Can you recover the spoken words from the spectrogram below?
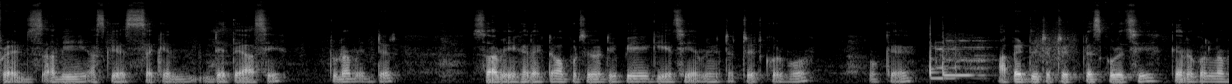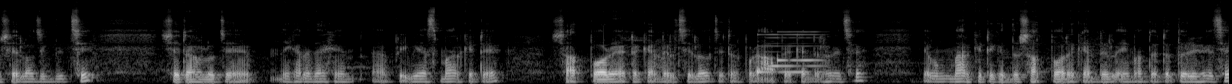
ফ্রেন্ডস আমি আজকে সেকেন্ড ডেতে আছি টুর্নামেন্টের সো আমি এখানে একটা অপরচুনিটি পেয়ে গিয়েছি, আমি একটা ট্রেড করব। ওকে আপের দুইটা ট্রেড প্লেস করেছি। কেন করলাম, সে লজিক দিচ্ছি। সেটা হলো যে, এখানে দেখেন প্রিভিয়াস মার্কেটে সাত পরে একটা ক্যান্ডেল ছিল, যেটার পরে আপে ক্যান্ডেল হয়েছে। এবং মার্কেটে কিন্তু সাত পরে ক্যান্ডেল এই মাত্র এটা তৈরি হয়েছে।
